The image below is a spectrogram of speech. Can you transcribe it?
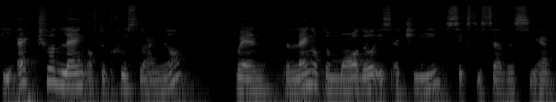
the actual length of the cruise liner when the length of the model is actually 67 cm.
